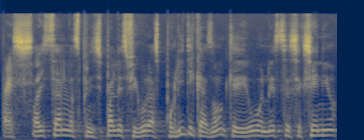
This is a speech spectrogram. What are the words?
pues ahí están las principales figuras políticas ¿no? que hubo en este sexenio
